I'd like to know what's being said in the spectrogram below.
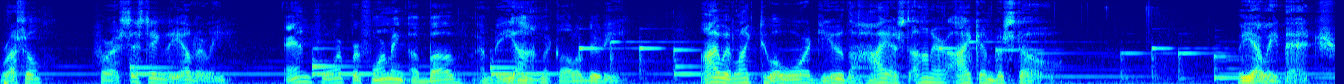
Russell, for assisting the elderly and for performing above and beyond the call of duty. I would like to award you the highest honor I can bestow the Ellie Badge.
